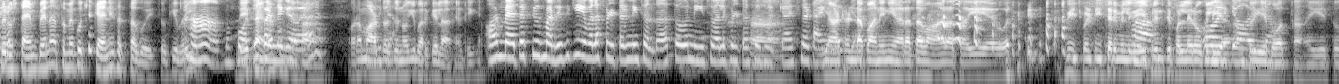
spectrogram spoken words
फिर उस टाइम पे ना तुम्हें कुछ कह नहीं सकता कोई क्योंकि भाई हाँ तो देखा बॉटल भरने गए तुमने, यार। हाँ। और हम आठ दस जनों की भर के ला रहे हैं ठीक है? और मैं तो एक्सक्यूज मार दी थी कि ये वाला फ़िल्टर नहीं चल रहा तो नीचे वाले फ़िल्टर से भर के इसलिए टाइम यहाँ ठंडा पानी नहीं आ रहा था वहाँ आ रहा था ये है वो। बीच में टीचर मिल गई प्रिंसिपल ने रोक लिया। हम तो ये बहुत था ये तो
